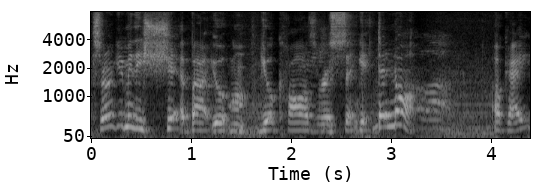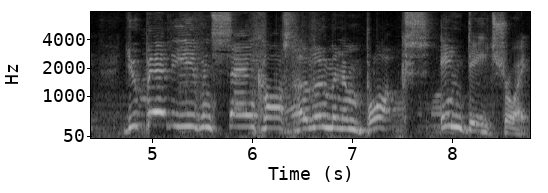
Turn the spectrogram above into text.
so don't give me this shit about your your cars are a They're not. Okay, you barely even sandcast aluminum blocks in Detroit,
